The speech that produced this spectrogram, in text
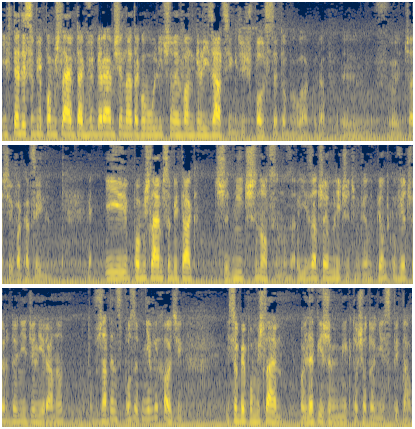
I wtedy sobie pomyślałem, tak, wybierałem się na taką uliczną ewangelizację, gdzieś w Polsce to było akurat y, w czasie wakacyjnym. I pomyślałem sobie tak, trzy dni, trzy nocy. No, I zacząłem liczyć. Mówię, od piątku wieczór do niedzieli rano to w żaden sposób nie wychodzi. I sobie pomyślałem, oj lepiej, żeby mnie ktoś o to nie spytał.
